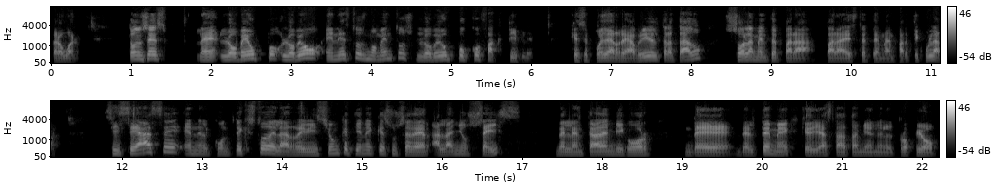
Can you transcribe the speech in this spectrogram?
Pero bueno, entonces, lo, veo, lo veo en estos momentos, lo veo poco factible que se pueda reabrir el tratado solamente para, para este tema en particular. Si se hace en el contexto de la revisión que tiene que suceder al año 6 de la entrada en vigor de, del TEMEC, que ya está también en el propio,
